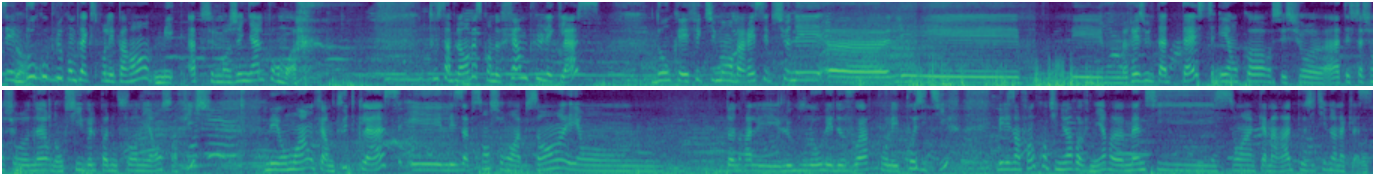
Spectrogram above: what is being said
C'est beaucoup plus complexe pour les parents, mais absolument génial pour moi. Tout simplement parce qu'on ne ferme plus les classes. Donc effectivement, on va réceptionner euh, les, les résultats de test et encore, c'est sur attestation sur honneur. Donc s'ils veulent pas nous fournir, on s'en fiche. Mais au moins, on ferme plus de classes et les absents seront absents et on donnera les- le boulot, les devoirs pour les positifs. Mais les enfants continuent à revenir, euh, même s'ils ont un camarade positif dans la classe.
